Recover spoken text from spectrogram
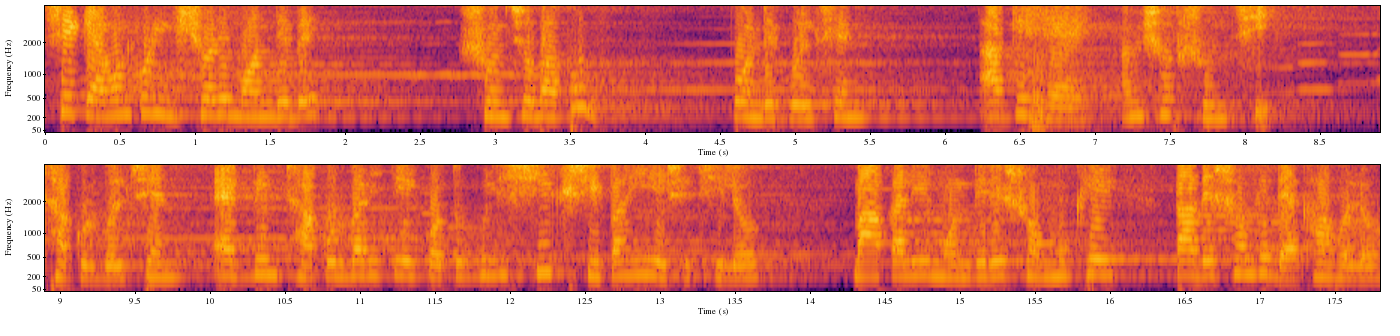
সে কেমন করে ঈশ্বরে মন দেবে? শুনছো বাপু? পণ্ডিত বলছেন, আগে হ্যাঁ আমি সব শুনছি। ঠাকুর বলছেন, একদিন ঠাকুর বাড়িতে কতকগুলি শিখ সিপাহী এসেছিল। মা কালীর মন্দিরের সম্মুখে তাদের সঙ্গে দেখা হলো।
